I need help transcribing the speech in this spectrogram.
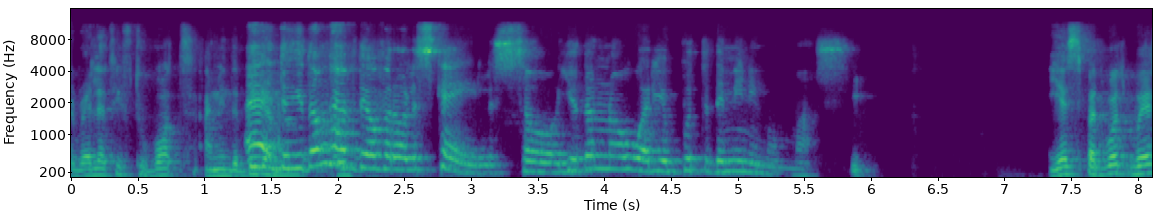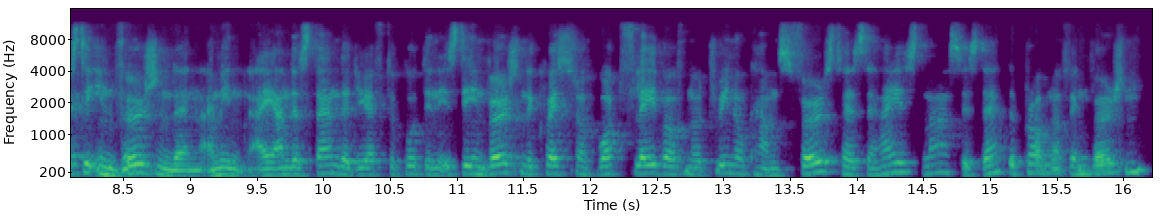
Relative to what? I mean, the Uh, bigger. do- you don't have the overall scale, so you don't know where you put the minimum mass. Yes, but what, where's the inversion then? I mean, I understand that you have to put in, is the inversion the question of what flavor of neutrino comes first, has the highest mass? Is that the problem of inversion?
